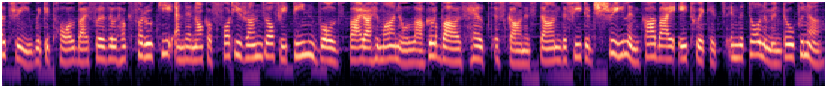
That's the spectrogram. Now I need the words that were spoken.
A three-wicket haul by Fazalhaq Farooqi and a knock of 40 runs off 18 balls by Rahmanullah Gurbaz helped Afghanistan defeated Sri Lanka by 8 wickets in the tournament opener.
